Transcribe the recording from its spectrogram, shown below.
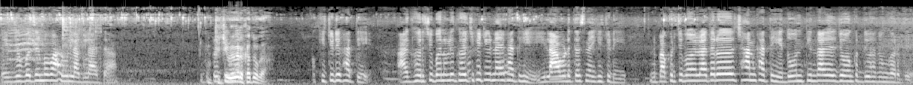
त्याचं वजन वाढू लागलं आता. खिचडी वगैरे खातो का? खिचडी खाते. आ, घरची बनवली घरची खिचडी नाही खाते ही. हिला आवडतच नाही खिचडी. आणि पाकडची बनवला तर छान खाते हे. दोन तीनदा जेवण करते दिवसातून करते.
